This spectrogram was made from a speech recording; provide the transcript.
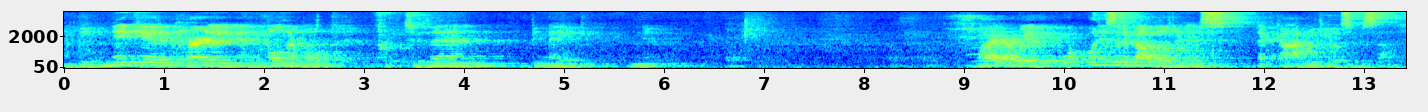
and be naked and hurting and vulnerable for, to then be made new? Why are we, what, what is it about wilderness that God reveals himself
